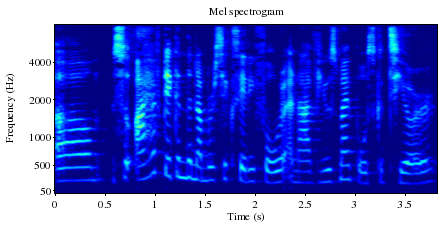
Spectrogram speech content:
Um, so I have taken the number 684 and I've used my postcards here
